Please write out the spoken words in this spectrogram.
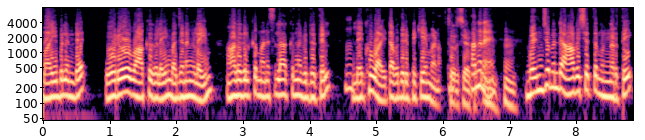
ബൈബിളിന്റെ ഓരോ വാക്കുകളെയും വചനങ്ങളെയും ആളുകൾക്ക് മനസ്സിലാക്കുന്ന വിധത്തിൽ ലഘുവായിട്ട് അവതരിപ്പിക്കുകയും വേണം. തീർച്ചയായിട്ടും. അങ്ങനെ ബെഞ്ചമിന്റെ ആവശ്യത്തെ മുൻനിർത്തി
